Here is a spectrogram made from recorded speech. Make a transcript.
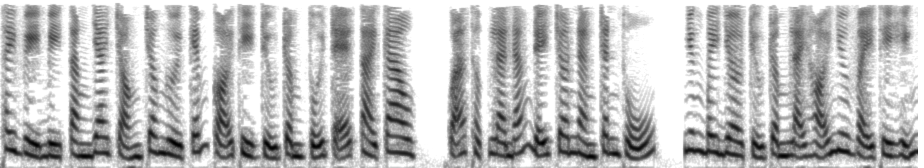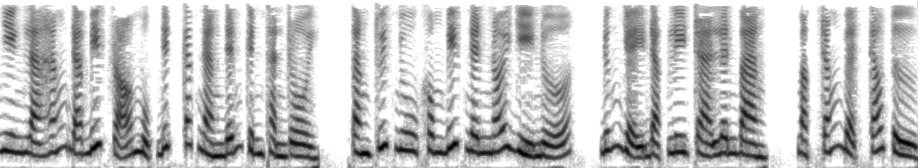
thay vì bị tàng gia chọn cho người kém cỏi thì triệu trầm tuổi trẻ tài cao, quả thật là đáng để cho nàng tranh thủ, nhưng bây giờ triệu trầm lại hỏi như vậy thì hiển nhiên là hắn đã biết rõ mục đích các nàng đến kinh thành rồi, tăng tuyết nhu không biết nên nói gì nữa, đứng dậy đặt ly trà lên bàn, mặt trắng bệch cáo từ,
